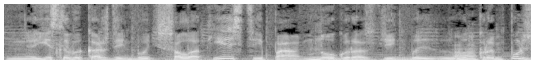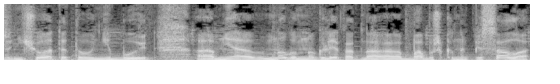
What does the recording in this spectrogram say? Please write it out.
если вы каждый день будете салат есть, есть и по много раз в день, вы, ага. вот, кроме пользы ничего от этого не будет. А мне много-много лет одна бабушка написала,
